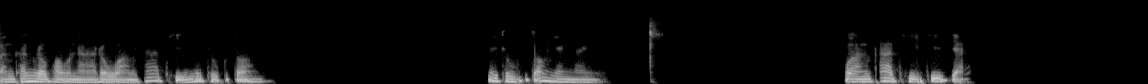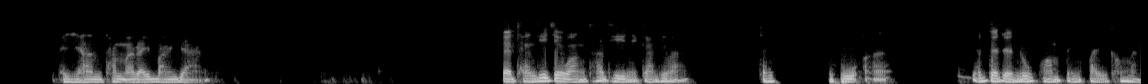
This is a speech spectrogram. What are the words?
บางครั้งเราภาวนาราวางท่าทีไม่ถูกต้อง ไม่ถูกต้องยังไง วางท่าทีที่จะ พยายามทำอะไรบางอย่าง แต่แทนที่จะวางท่าทีในการที่ว่าฉันรู้ฉันจะเรียนรู้ความเป็นไปของมัน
